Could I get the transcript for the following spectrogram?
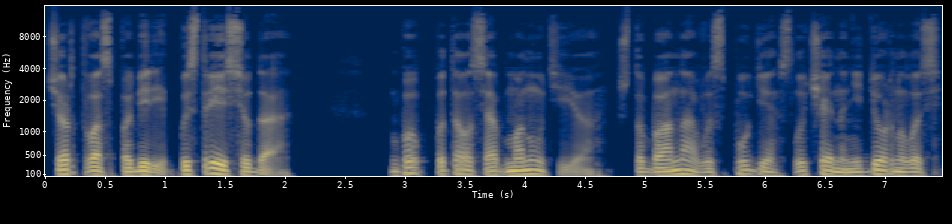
Черт вас побери! Быстрее сюда!» Боб пытался обмануть ее, чтобы она в испуге случайно не дернулась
